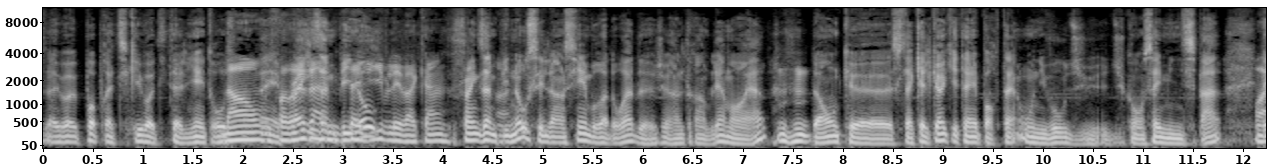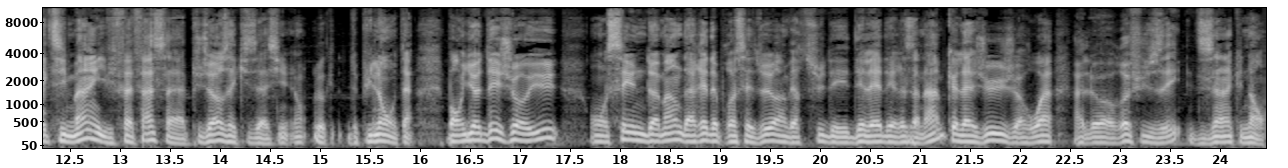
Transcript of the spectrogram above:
Vous n'avez pas pratiqué votre italien trop Non, il faudrait que vivre les vacances. Frank Zampino, c'est l'ancien bras droit de Gérald Tremblay à Montréal. Mhm. Donc, euh, c'était quelqu'un qui était important au niveau du, du conseil municipal. Effectivement, il fait face à plusieurs accusations depuis longtemps. Bon, il y a déjà eu, on sait, une demande d'arrêt de procédure en vertu des délai déraisonnable que la juge Roy elle a refusé, disant que non,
